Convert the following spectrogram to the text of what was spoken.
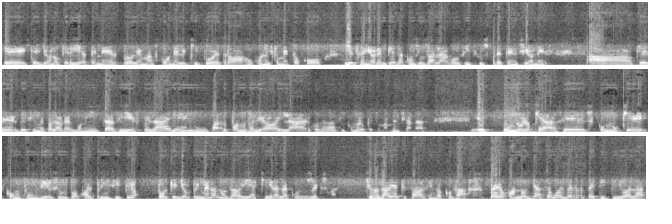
eh, que yo no quería tener problemas con el equipo de trabajo con el que me tocó, y el señor empieza con sus halagos y sus pretensiones a querer decirme palabras bonitas y después, ay, ven, ¿cuándo podemos salir a bailar? Cosas así como lo que tú me mencionas. Eh, uno lo que hace es como que confundirse un poco al principio, porque yo primero no sabía que era el acoso sexual. Yo no sabía que estaba siendo acosada, pero cuando ya se vuelve repetitiva la,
